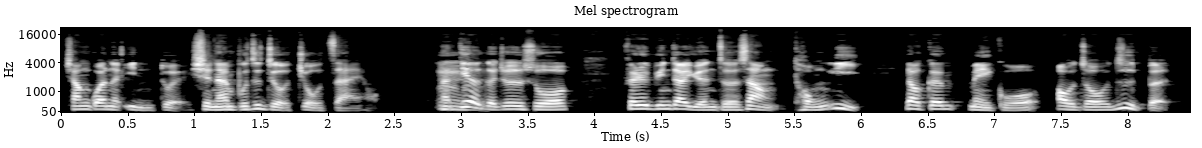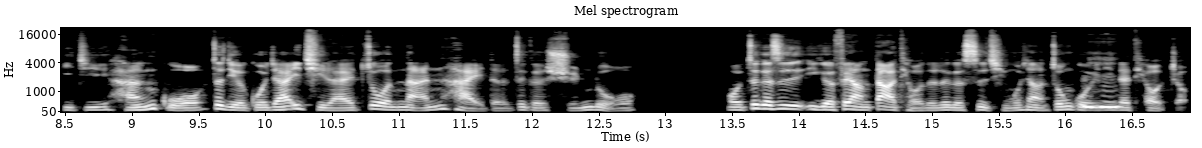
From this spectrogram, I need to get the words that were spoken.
相关的应对，显然不是只有救灾哦。那第二个就是说，嗯、菲律宾在原则上同意要跟美国、澳洲、日本以及韩国这几个国家一起来做南海的这个巡逻。哦，这个是一个非常大条的这个事情。我想中国已经在跳脚。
